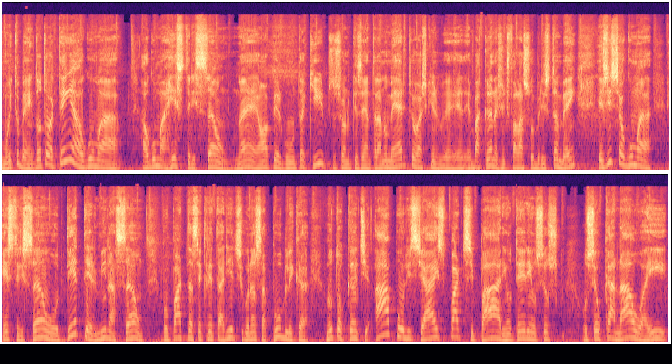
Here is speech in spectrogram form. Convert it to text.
Muito bem. Doutor, tem alguma alguma restrição, né? É uma pergunta aqui, se o senhor não quiser entrar no mérito, eu acho que é, é bacana a gente falar sobre isso também. Existe alguma restrição ou determinação por parte da Secretaria de Segurança Pública no tocante a policiais participarem ou terem os seus, o seu canal aí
